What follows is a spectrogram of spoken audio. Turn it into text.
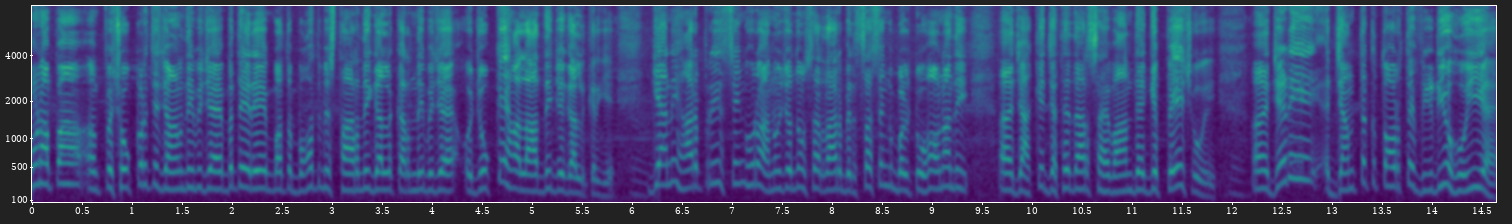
ਹੁਣ ਆਪਾਂ ਪਿਛੋਕੜ 'ਚ ਜਾਣ ਦੀ ਬਜਾਏ ਬਥੇਰੇ ਬਹੁਤ ਬਹੁਤ ਵਿਸਥਾਰ ਦੀ ਗੱਲ ਕਰਨ ਦੀ ਬਜਾਏ ਅਜੋਕੇ ਹਾਲਾਤ ਦੀ ਜੇ ਗੱਲ ਕਰੀਏ, ਗਿਆਨੀ ਹਰਪ੍ਰੀਤ ਸਿੰਘ ਹੁਰਾਂ ਨੂੰ ਜਦੋਂ ਸਰਦਾਰ ਬਿਰਸਾ ਸਿੰਘ ਬਲਟੋਹਾ ਉਹਨਾਂ ਦੀ ਜਾ ਕੇ ਜਥੇਦਾਰ ਸਾਹਿਬਾਨ ਦੇ ਅੱਗੇ ਪੇਸ਼ ਹੋਏ ਜਿਹੜੀ ਜਨਤਕ ਤੌਰ ਤੇ ਵੀਡੀਓ ਹੋਈ ਹੈ,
